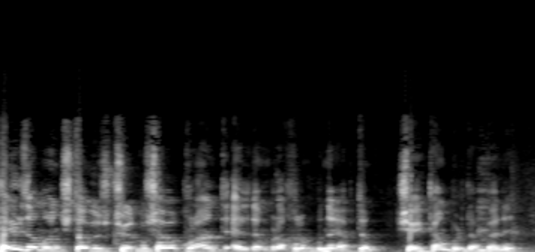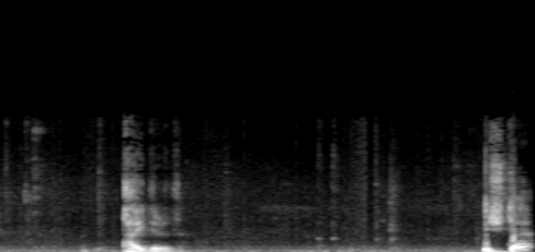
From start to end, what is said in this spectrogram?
her zaman kitap istiyor. Bu sefer Kur'an elden bırakırım. Bu ne yaptım? Şeytan buradan beni kaydırdı. İşte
